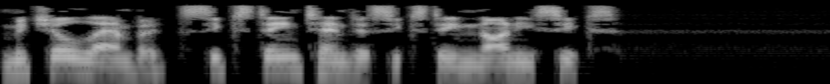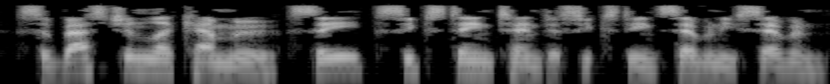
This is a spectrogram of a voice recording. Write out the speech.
Michel Lambert 1610 to 1696. Sebastian Le Camus c. 1610–1677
